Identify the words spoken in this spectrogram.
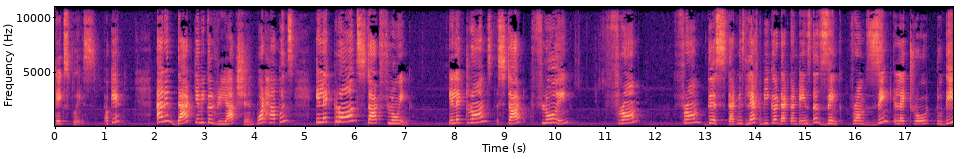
takes place. Okay. And in that chemical reaction, what happens? Electrons start flowing. Electrons start flowing from, from this. That means left beaker that contains the zinc. From zinc electrode to the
